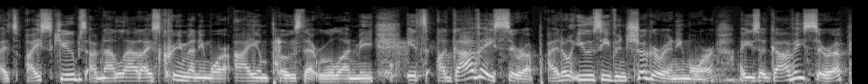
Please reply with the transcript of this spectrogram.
it's ice cubes. I'm not allowed ice cream anymore. I impose that rule on me. It's agave syrup. I don't use even sugar anymore. I use agave syrup,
